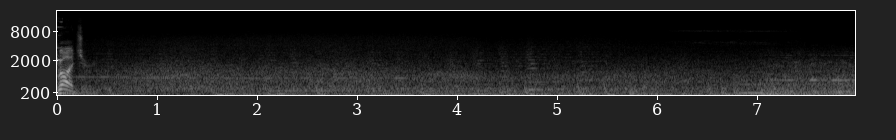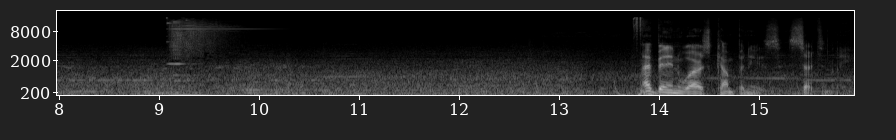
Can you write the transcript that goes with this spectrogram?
Roger. I've been in worse companies, certainly.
